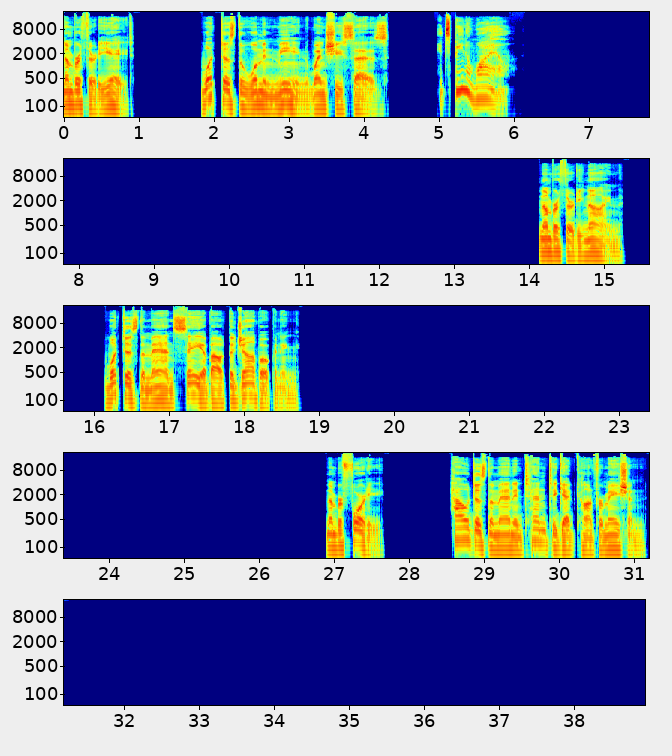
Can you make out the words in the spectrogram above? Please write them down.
Number 38. What does the woman mean when she says, It's been a while. Number 39. What does the man say about the job opening? Number 40. How does the man intend to get confirmation?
